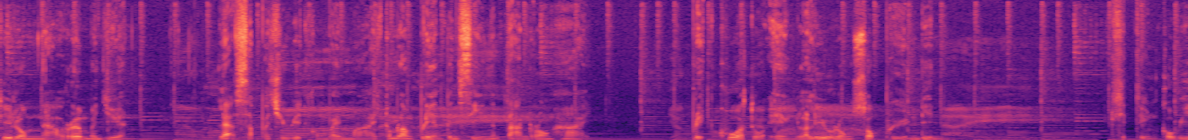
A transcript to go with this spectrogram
ที่ลมหนาวเริ่มมาเยือน และสรรพชีวิตของใบไม้กำลังเปลี่ยนเป็นสีน้ำตาลร้องไห้ ปลิดขั้วตัวเองละลิ้วลงซบผืนดิน คิดถึงกวี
